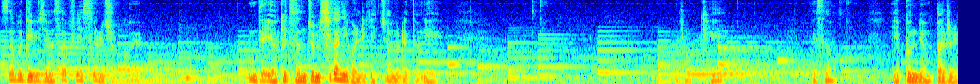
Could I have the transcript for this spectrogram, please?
subdivision surface를 줄 거예요. 근데 여기서는 좀 시간이 걸리겠죠 아무래도 예. 이렇게 해서 예쁜 면발을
